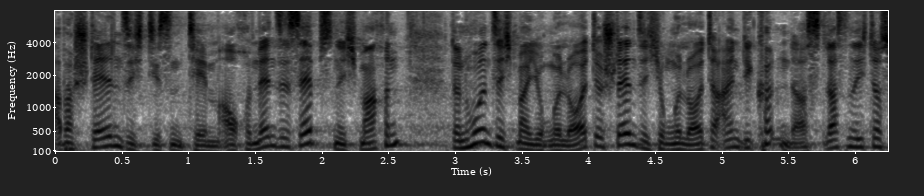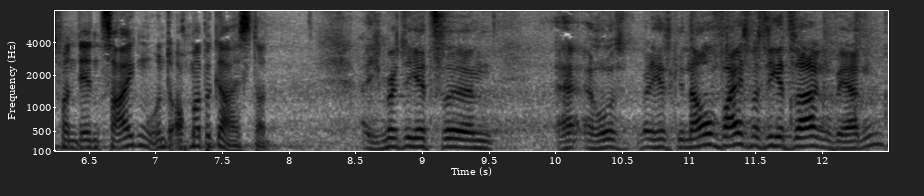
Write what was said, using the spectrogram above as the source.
aber stellen sich diesen Themen auch. Und wenn Sie es selbst nicht machen, dann holen sich mal junge Leute, stellen sich junge Leute ein, die können das. Lassen sich das von denen zeigen und auch mal begeistern. Ich möchte jetzt, ähm, Herr Roos, weil ich jetzt genau weiß, was Sie jetzt sagen werden,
